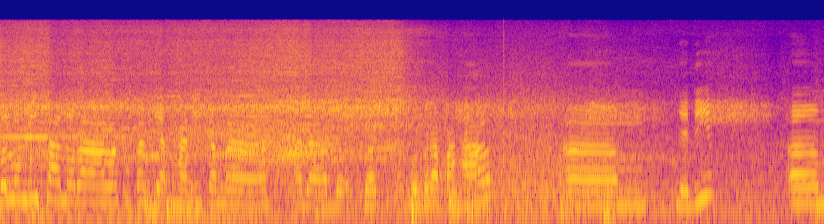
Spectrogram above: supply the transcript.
belum bisa Nora lakukan tiap hari karena ada be- be- beberapa hal. Em, jadi em,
